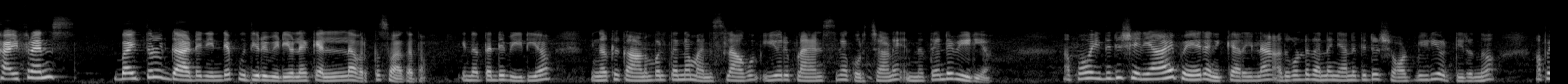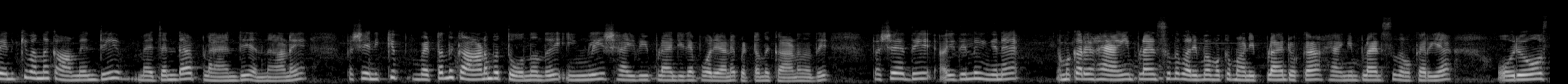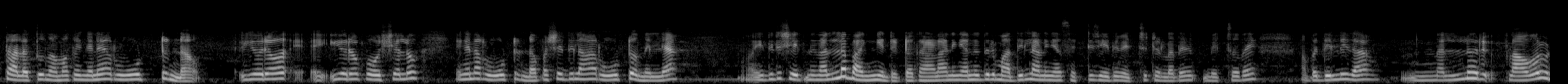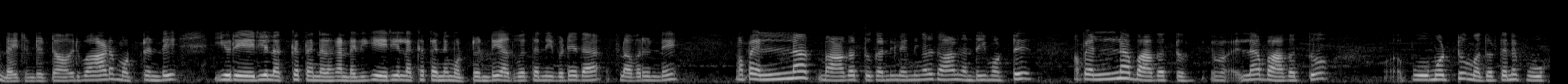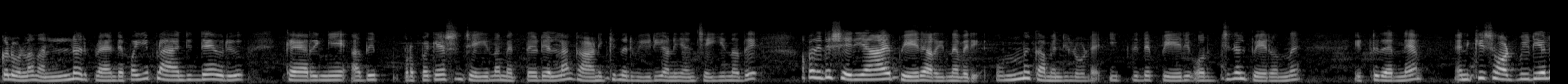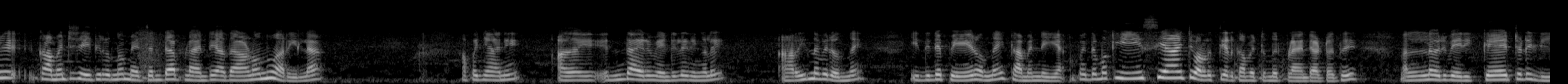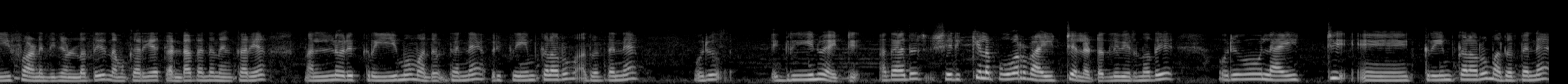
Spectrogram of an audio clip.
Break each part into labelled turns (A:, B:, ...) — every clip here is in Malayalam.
A: ഹായ് ഫ്രണ്ട്സ് ബൈത്തുൽ ഗാർഡനിന്റെ പുതിയൊരു വീഡിയോയിലേക്ക് എല്ലാവർക്കും സ്വാഗതം. ഇന്നത്തെ വീഡിയോ നിങ്ങൾക്ക് കാണുമ്പോൾ തന്നെ മനസ്സിലാകും ഈ ഒരു പ്ലാന്റ്സിനെ കുറിച്ചാണ് ഇന്നത്തെ വീഡിയോ. അപ്പോൾ ഇതിന്റെ ശരിയായ പേര് എനിക്കറിയില്ല. അതുകൊണ്ട് തന്നെ ഞാൻ ഇതിന്റെ ഒരു ഷോർട്ട് വീഡിയോ ഇട്ടിരുന്നു. അപ്പോൾ എനിക്ക് വന്ന കമന്റ് മെജൻഡ പ്ലാന്റ് എന്നാണ്. പക്ഷേ എനിക്ക് പെട്ടെന്ന് കാണുമ്പോൾ തോന്നുന്നത് ഇംഗ്ലീഷ് ഹൈവി പ്ലാന്റിനെ പോലെയാണ് പെട്ടെന്ന് കാണുന്നത്. പക്ഷേ ഇത് ഇതിൽ ഇങ്ങനെ നമുക്കറിയാം ഹാങ്ങിങ് പ്ലാന്റ്സ് എന്ന് പറയുമ്പോൾ നമുക്ക് മണി പ്ലാന്റ് ഒക്കെ ഹാങ്ങിങ് പ്ലാന്റ്സ് നമുക്കറിയാം. ഓരോ സ്ഥലത്തും നമുക്കിങ്ങനെ റൂട്ട് ഉണ്ടാവും. ഈ ഓരോ ഈ ഓരോ പോർഷനിലും ഇങ്ങനെ റൂട്ട് ഉണ്ടാവും. പക്ഷേ ഇതിൽ ആ റൂട്ടൊന്നുമില്ല ഇതിന് ശരി നല്ല ഭംഗിയുണ്ട് കേട്ടോ കാണാൻ. ഞാനിതൊരു മതിലാണ് ഞാൻ സെറ്റ് ചെയ്ത് വെച്ചിട്ടുള്ളത് വെച്ചത്. അപ്പോൾ ഇതിൽ ഇതാ നല്ലൊരു ഫ്ലവർ ഉണ്ടായിട്ടുണ്ട് കേട്ടോ ഒരുപാട് മുട്ടുണ്ട്. ഈ ഒരു ഏരിയയിലൊക്കെ തന്നെ കണ്ടത് ഈ ഏരിയയിലൊക്കെ തന്നെ മുട്ടുണ്ട്. അതുപോലെ തന്നെ ഇവിടെ ഇതാ ഫ്ലവർ ഉണ്ട്. അപ്പോൾ എല്ലാ ഭാഗത്തും കണ്ടില്ലേ? നിങ്ങൾ കാണുന്നുണ്ട് ഈ മൊട്ട്. അപ്പോൾ എല്ലാ ഭാഗത്തും എല്ലാ ഭാഗത്തും പൂമൊട്ടും അതുപോലെ തന്നെ പൂക്കളുമുള്ള നല്ലൊരു പ്ലാന്റ് അപ്പോൾ ഈ പ്ലാന്റിന്റെ ഒരു കെയറിങ് അത് പ്രൊപ്പഗേഷൻ ചെയ്യുന്ന മെത്തേഡ് എല്ലാം കാണിക്കുന്ന ഒരു വീഡിയോ ആണ് ഞാൻ ചെയ്യുന്നത്. അപ്പോൾ ഇതിന്റെ ശരിയായ പേര് അറിയുന്നവർ ഒന്ന് കമന്റിലൂടെ ഇതിന്റെ പേര് ഒറിജിനൽ പേരൊന്ന് ഇട്ട് തരണേ. എനിക്ക് ഷോർട്ട് വീഡിയോയിൽ കമന്റ് ചെയ്തിരുന്നു മെജൻഡ പ്ലാന്റ് അതാണോന്നും അറിയില്ല. അപ്പോൾ ഞാൻ എന്തായാലും വേണ്ടില്ല നിങ്ങൾ അറിയുന്നവരൊന്ന് ഇതിന്റെ പേരൊന്ന് കമന്റ് ചെയ്യാം. അപ്പോൾ ഇത് നമുക്ക് ഈസി ആയിട്ട് വളർത്തിയെടുക്കാൻ പറ്റുന്ന ഒരു പ്ലാന്റ് ആട്ടോ ഇത്. നല്ലൊരു വെരിക്കേറ്റഡ് ലീഫാണ് ഇതിനുള്ളത്. നമുക്കറിയാം കണ്ടാൽ തന്നെ നിങ്ങൾക്കറിയാം. നല്ലൊരു ക്രീമും അതുപോലെ തന്നെ ഒരു ക്രീം കളറും അതുപോലെ തന്നെ ഒരു ഗ്രീനും ആയിട്ട്. അതായത് ശരിക്കുള്ള പൂവർ വൈറ്റ് അല്ല കേട്ടോ ഇതിൽ വരുന്നത്. ഒരു ലൈറ്റ് ക്രീം കളറും അതുപോലെ തന്നെ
